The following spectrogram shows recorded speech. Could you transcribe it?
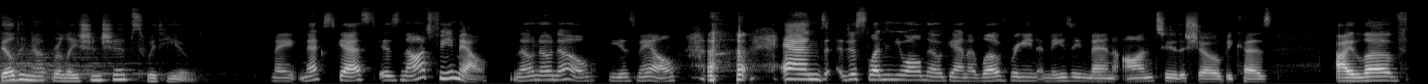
building up relationships with you. My next guest is not female. No, no, no. He is male. and just letting you all know again, I love bringing amazing men onto the show because I love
